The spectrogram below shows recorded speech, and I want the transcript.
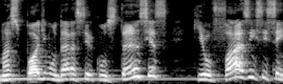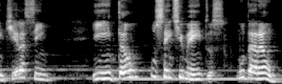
mas pode mudar as circunstâncias que o fazem se sentir assim. E então os sentimentos mudarão.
